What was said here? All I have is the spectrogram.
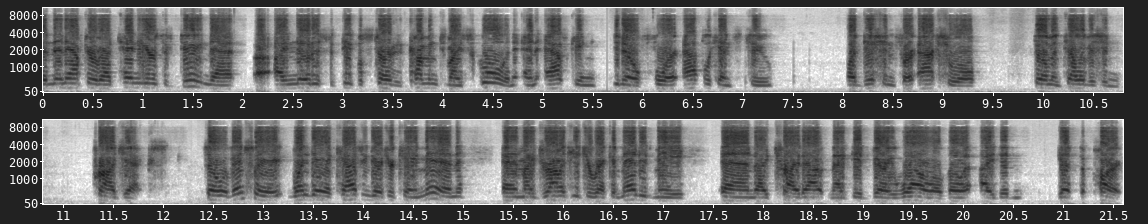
And then after about 10 years of doing that, I noticed that people started coming to my school and, and asking, you know, for applicants to audition for actual film and television projects. So eventually, one day a casting director came in, and my drama teacher recommended me, and I tried out, and I did very well, although I didn't get the part.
